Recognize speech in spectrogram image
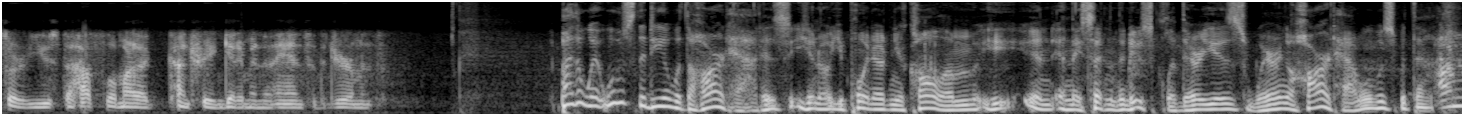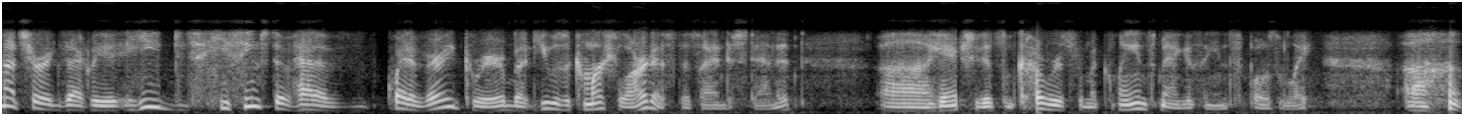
sort of used to hustle him out of the country and get him into the hands of the Germans. By the way, what was the deal with the hard hat? Is you know you point out in your column, he, and, and they said in the news clip, there he is wearing a hard hat. What was with that? I'm not sure exactly. He he seems to have had a quite a varied career, but he was a commercial artist, as I understand it. Uh, he actually did some covers for Maclean's magazine, supposedly. Uh,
